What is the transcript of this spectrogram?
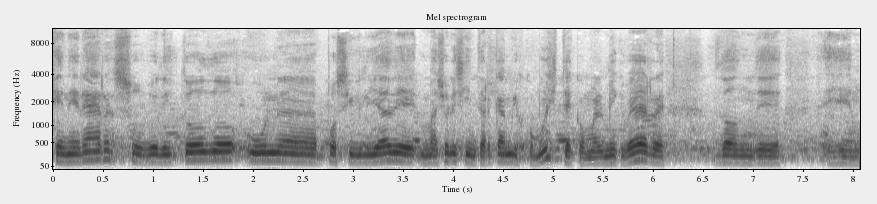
generar, sobre todo, uma possibilidade de maiores intercambios como este, como el MICBR, donde eh,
